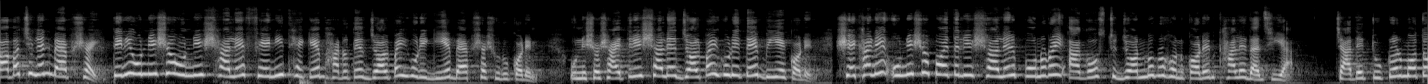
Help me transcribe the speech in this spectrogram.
বাবা ছিলেন ব্যবসায়ী। তিনি উনিশশো উনিশ সালে ফেনী থেকে ভারতের জলপাইগুড়ি গিয়ে ব্যবসা শুরু করেন। উনিশশো সালে জলপাইগুড়িতে বিয়ে করেন। সেখানে উনিশশো পঁয়তাল্লিশ সালের পনেরোই আগস্ট জন্মগ্রহণ করেন খালেদা জিয়া। চাঁদের টুকরোর মতো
